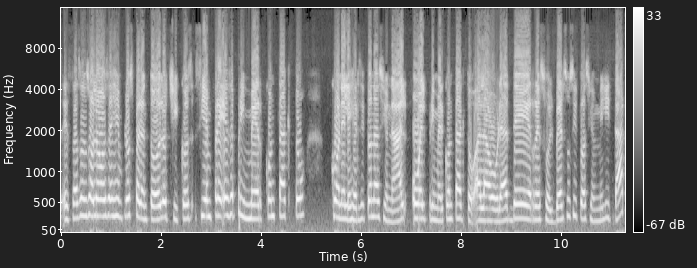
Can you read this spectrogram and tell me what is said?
Estas son solo dos ejemplos, pero en todos los chicos siempre ese primer contacto con el Ejército Nacional o el primer contacto a la hora de resolver su situación militar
